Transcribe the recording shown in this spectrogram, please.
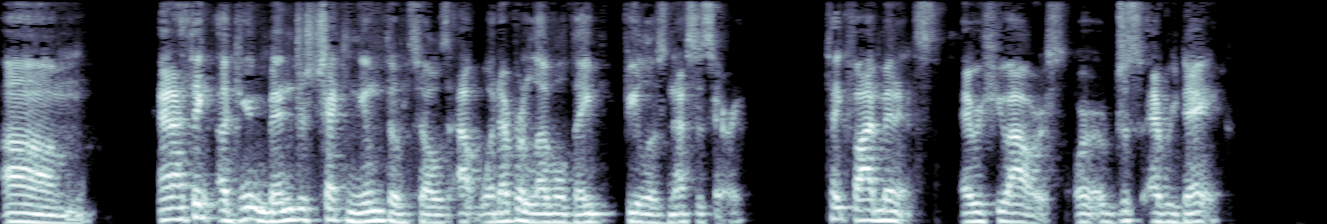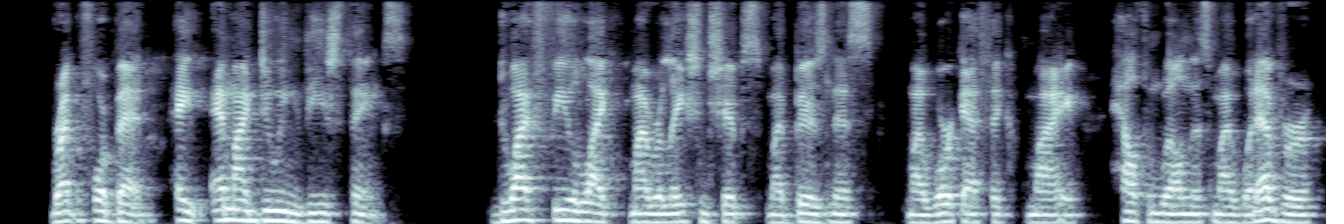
Um, and I think again, men just checking in with themselves at whatever level they feel is necessary. Take five minutes every few hours or just every day, right before bed. Hey, am I doing these things? Do I feel like my relationships, my business, my work ethic, my health and wellness, my whatever,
